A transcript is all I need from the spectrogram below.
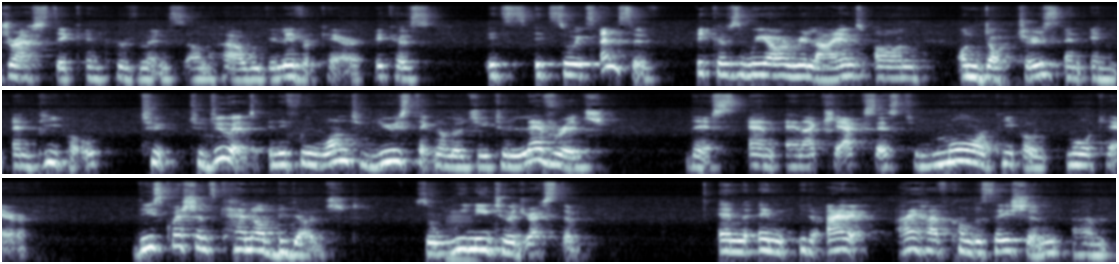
drastic improvements on how we deliver care because it's it's so expensive because we are reliant on on doctors and, and, and people to, to do it. And if we want to use technology to leverage this and, and actually access to more people, more care. These questions cannot be dodged. So we hmm. need to address them. And, and you know, I, I have conversation, um,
